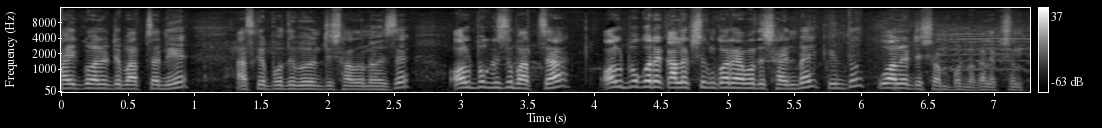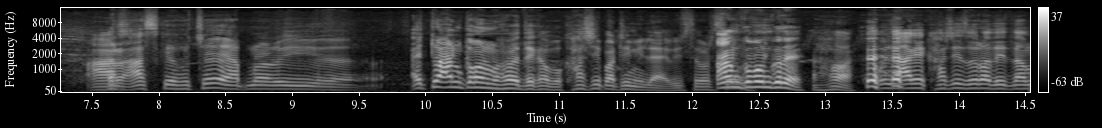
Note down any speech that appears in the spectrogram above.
হাই কোয়ালিটি বাচ্চা নিয়ে আজকে প্রতিবেদনটি সাজানো হয়েছে। অল্প কিছু বাচ্চা অল্প করে কালেকশন করে আমাদের শাইন ভাই কিন্তু কোয়ালিটি সম্পূর্ণ কালেকশন আর আজকে হচ্ছে আপনার ওই একটু আনকমন ভাবে দেখাবো খাসি পাঠি মিলায় বুঝতে পারছেন? আনকমন করে? হ্যাঁ আগে খাসি জোড়া দিতাম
